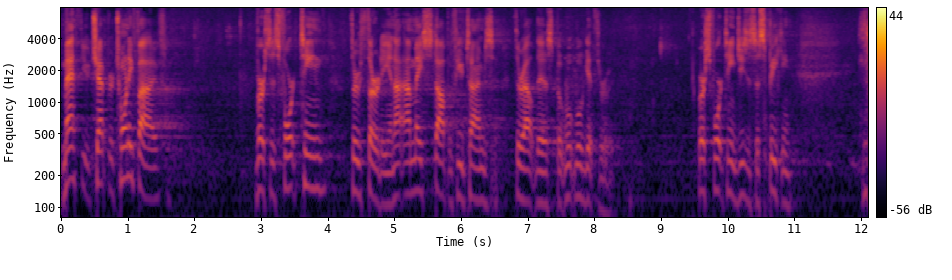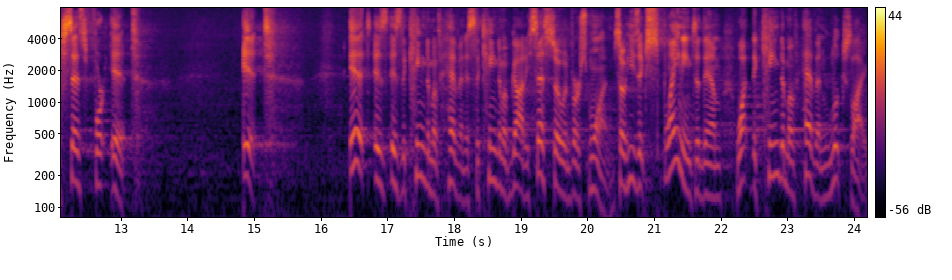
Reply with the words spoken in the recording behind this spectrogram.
Matthew chapter 25, verses 14 through 30. And I, I may stop a few times throughout this, but we'll, we'll get through it. Verse 14, Jesus is speaking. He says, For it, it, it is, is the kingdom of heaven. It's the kingdom of God. He says so in verse 1. So he's explaining to them what the kingdom of heaven looks like.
